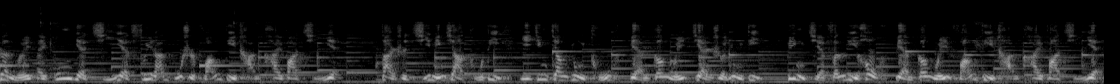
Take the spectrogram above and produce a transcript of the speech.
认为 A 工业企业虽然不是房地产开发企业，但是其名下土地已经将用途变更为建设用地，并且分立后变更为房地产开发企业，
